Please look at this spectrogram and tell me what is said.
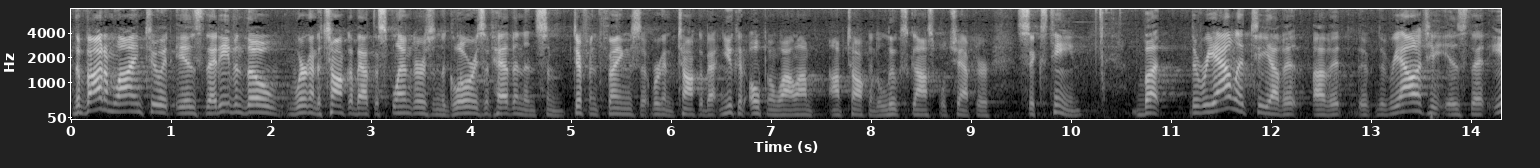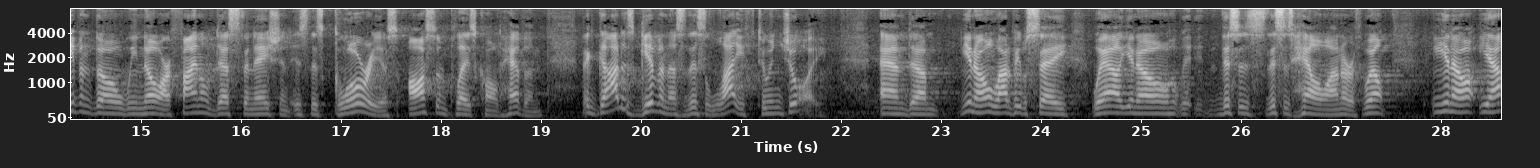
the bottom line to it is that even though we're going to talk about the splendors and the glories of heaven and some different things that we're going to talk about, you can open while I'm, I'm talking to Luke's Gospel, chapter 16. But the reality of it, of it the, the reality is that even though we know our final destination is this glorious, awesome place called heaven, that God has given us this life to enjoy. And, um, you know, a lot of people say, well, you know, this is, this is hell on earth. Well, you know, yeah,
